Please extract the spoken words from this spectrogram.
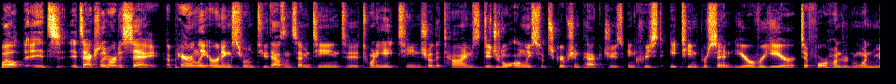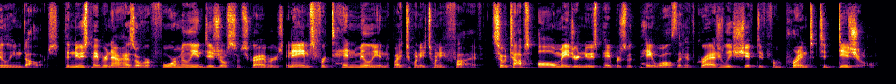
Well, it's it's actually hard to say. Apparently, earnings from 2017 to 2018 show the Times digital only subscription packages increased 18% year over year to 401 million dollars. The newspaper now has over 4 million digital subscribers and aims for 10 million by 2025. So it tops all major newspapers with paywalls that have gradually shifted from print to digital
